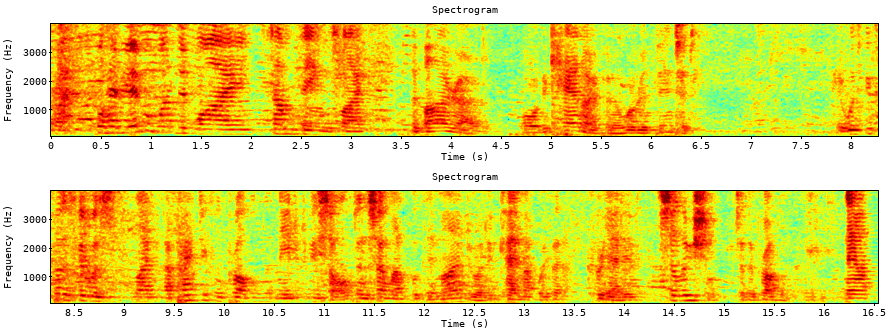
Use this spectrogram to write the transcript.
right. Well, have you ever wondered why some things like the biro or the can opener were invented? It was because there was like a practical problem that needed to be solved and someone put their mind to it and came up with a creative solution to the problem. Now,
